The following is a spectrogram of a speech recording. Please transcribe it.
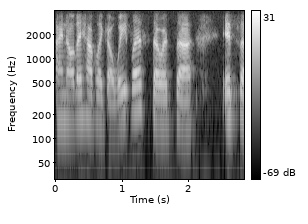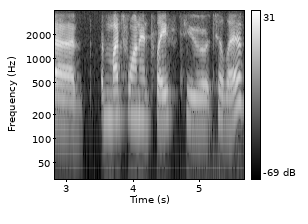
I know they have like a wait list, so it's a, it's a much wanted place to to live,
